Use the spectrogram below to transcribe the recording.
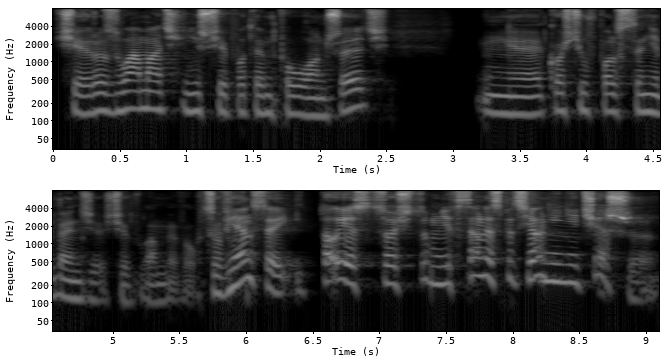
się rozłamać niż się potem połączyć. Kościół w Polsce nie będzie się włamywał. Co więcej, i to jest coś, co mnie wcale specjalnie nie cieszy,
